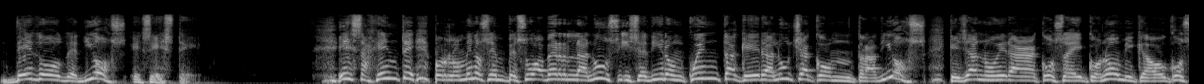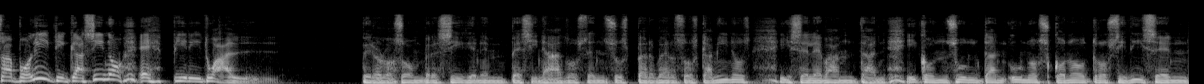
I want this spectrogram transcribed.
dedo de Dios es este. Esa gente por lo menos empezó a ver la luz y se dieron cuenta que era lucha contra Dios, que ya no era cosa económica o cosa política, sino espiritual. Pero los hombres siguen empecinados en sus perversos caminos y se levantan y consultan unos con otros y dicen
